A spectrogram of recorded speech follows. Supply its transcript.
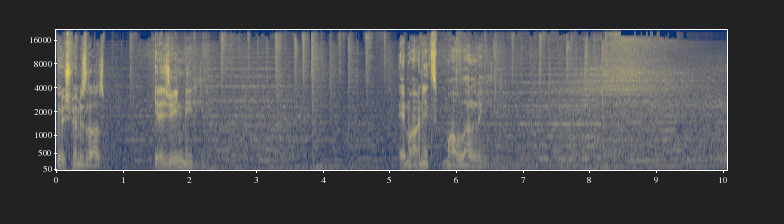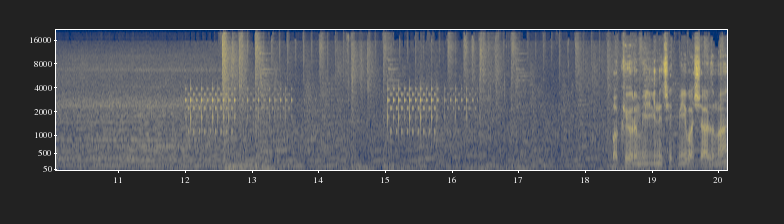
Görüşmemiz lazım. Geleceğinle ilgili. Emanet mallarla ilgili. Bakıyorum ilgini çekmeyi başardım ha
